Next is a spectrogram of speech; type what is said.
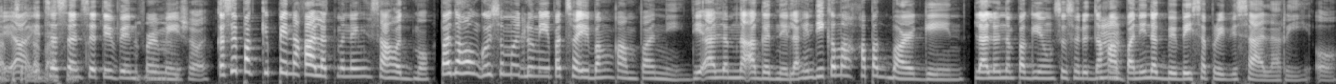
Yeah, sa it's a sensitive information. Kasi pag pinakalat mo na yung sahod mo, paano kung gusto mo lumipat sa ibang company? Di alam na agad nila. Hindi ka makakapag-bargain. Lalo na pag yung susunod na Mm. company nagbe-base sa previous salary. Oh.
